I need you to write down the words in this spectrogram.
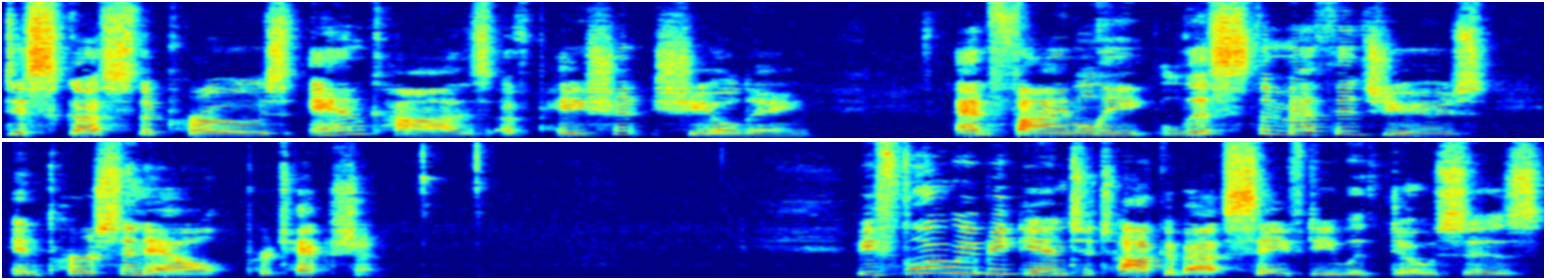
discuss the pros and cons of patient shielding, and finally list the methods used in personnel protection. Before we begin to talk about safety with doses,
